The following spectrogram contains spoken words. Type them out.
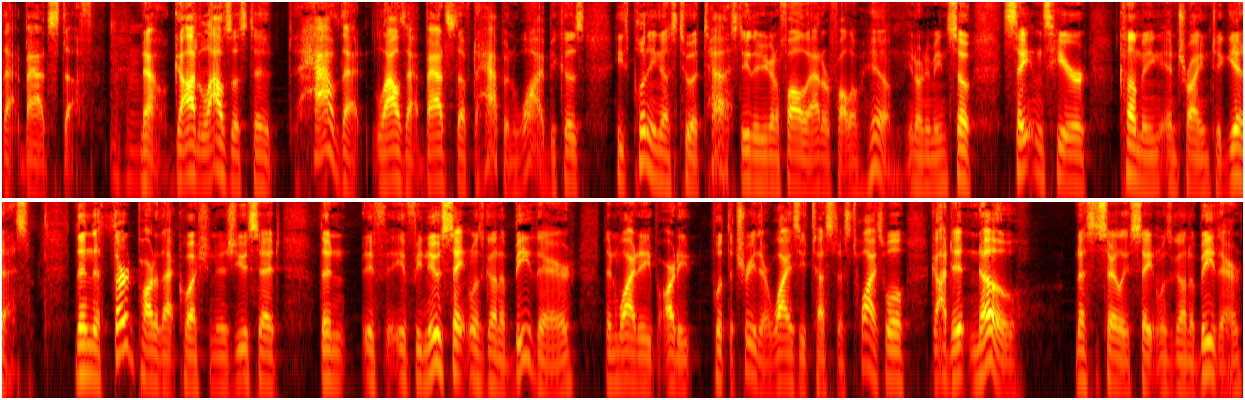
that bad stuff. Mm-hmm. Now, God allows us to have that, allows that bad stuff to happen. Why? Because He's putting us to a test. Either you're going to follow that or follow Him. You know what I mean? So Satan's here coming and trying to get us. Then the third part of that question is you said, then if if he knew Satan was going to be there, then why did he already put the tree there? Why is he testing us twice? Well, God didn't know necessarily Satan was going to be there.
